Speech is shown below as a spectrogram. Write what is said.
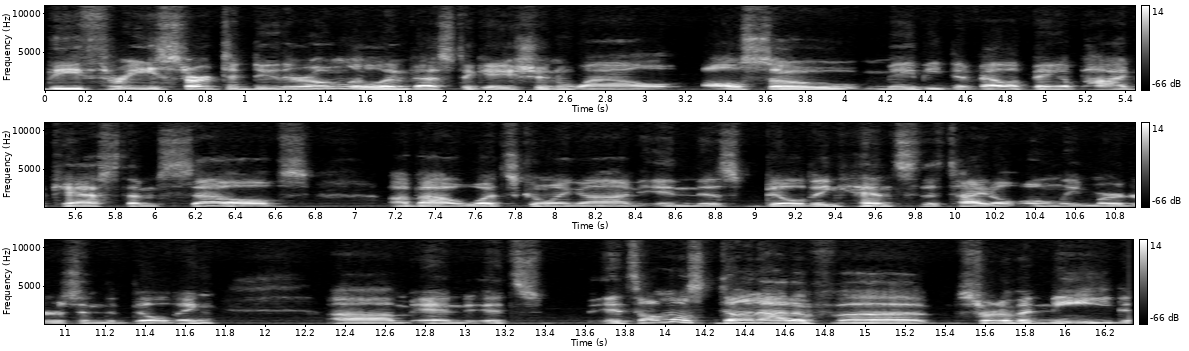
the three start to do their own little investigation while also maybe developing a podcast themselves about what's going on in this building, hence the title Only Murders in the Building. Um, and it's it's almost done out of uh, sort of a need,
